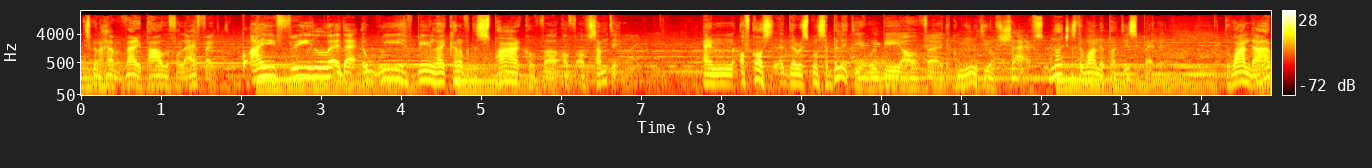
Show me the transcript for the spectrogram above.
It's going to have a very powerful effect. I feel that we have been like kind of the spark of, uh, of, of something. And of course, the responsibility will be of uh, the community of chefs, not just the one that participated, the one that are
